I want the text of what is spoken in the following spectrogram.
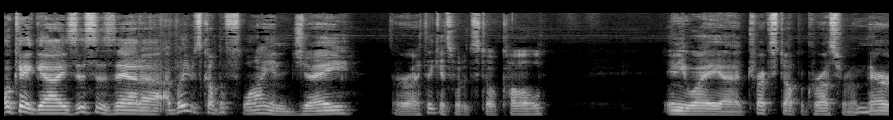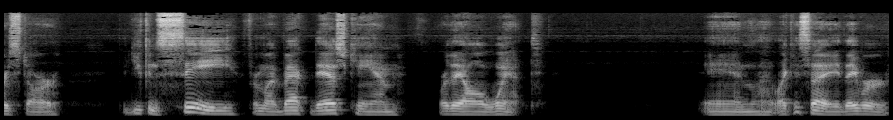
Okay, guys, this is at, uh, I believe it's called the Flying J, or I think it's what it's still called. Anyway, truck stop across from Ameristar. You can see from my back dash cam where they all went. And uh, like I say, they were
